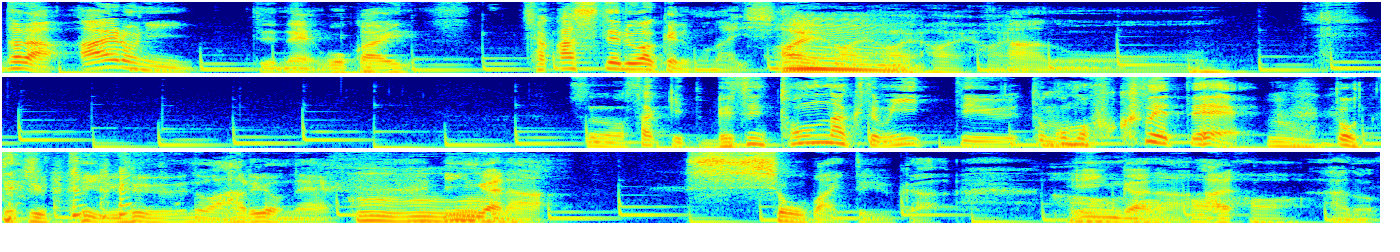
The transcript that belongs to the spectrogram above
ただ、アイロニーってね、誤解、茶化してるわけでもないし。はいはいはいはいはいあのーそのさっき言った別に取んなくてもいいっていうとこも含めてうん取ってるっていうのはあるよね。因果な商売というか、因果なはあの、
